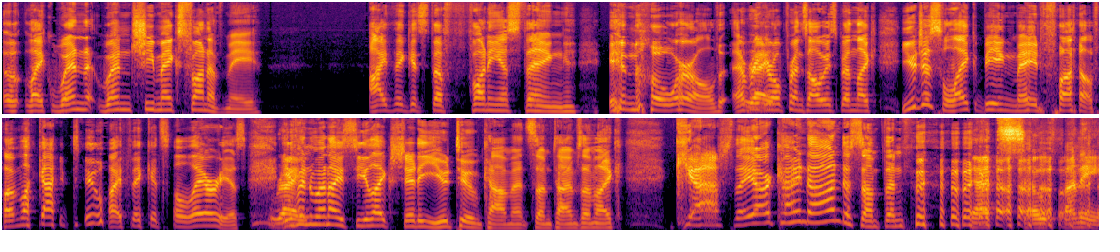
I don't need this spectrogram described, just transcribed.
uh, like when when she makes fun of me I think it's the funniest thing in the world. Every right. girlfriend's always been like, "You just like being made fun of." I'm like, "I do. I think it's hilarious." Right. Even when I see like shitty YouTube comments, sometimes I'm like, "Gosh, they are kind of onto something." that's so funny.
